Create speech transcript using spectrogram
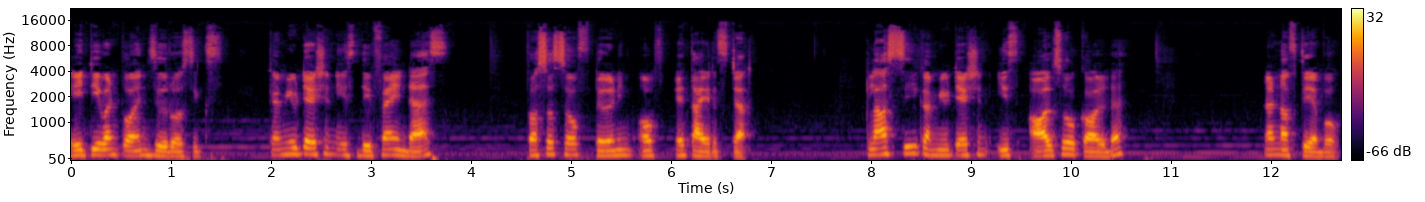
81.06. Commutation is defined as process of turning off a thyristor. Class C commutation is also called none of the above.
